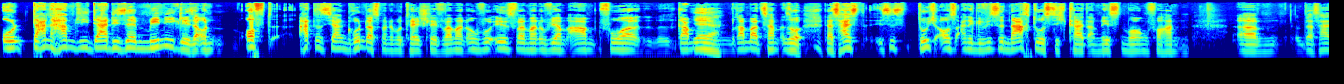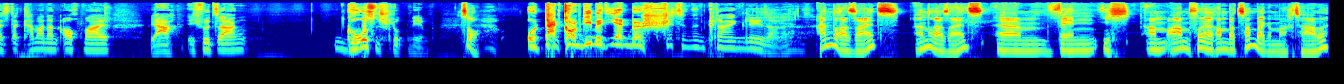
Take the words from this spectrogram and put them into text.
Und dann haben die da diese Minigläser. Und oft hat es ja einen Grund, dass man im Hotel schläft, weil man irgendwo ist, weil man irgendwie am Abend vor Ram Ja, ja. Rambazam, so. Das heißt, es ist durchaus eine gewisse Nachdurstigkeit am nächsten Morgen vorhanden. Ähm, das heißt, da kann man dann auch mal, ja, ich würde sagen, einen großen Schluck nehmen. So. Und dann kommen die mit ihren beschissenen kleinen Gläsern. ne? Andererseits, andererseits, ähm, wenn ich am Abend vorher Rambazamba gemacht habe,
